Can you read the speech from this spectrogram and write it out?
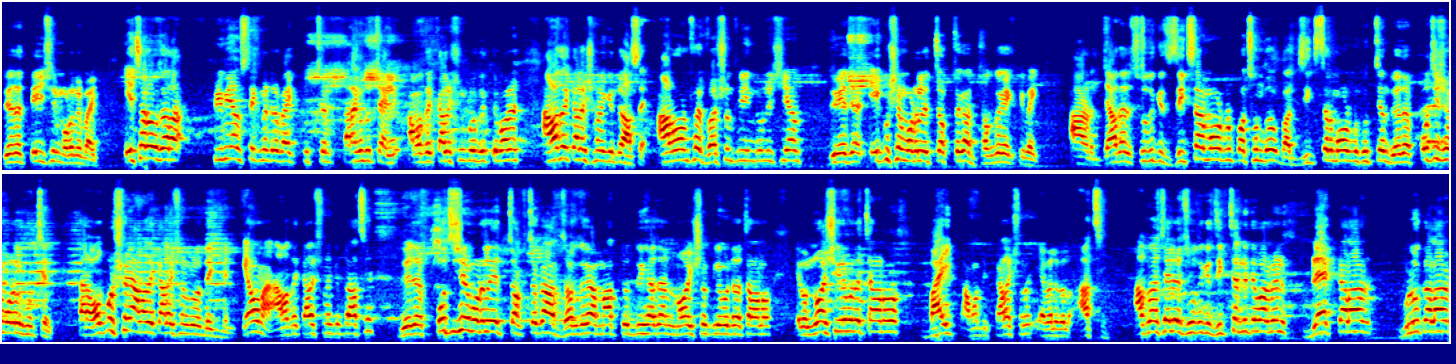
দুই হাজার তেইশের মডেলের বাইক এছাড়াও যারা প্রিমিয়াম সেগমেন্টের বাইক খুঁজছেন, তারা কিন্তু চাইলে আমাদের কালেকশনগুলো দেখতে পারেন। আমাদের কালেকশনে কিন্তু আছে R one five version three Indonesian দুই হাজার একুশের মডেলের চকচকা ঝকঝকে একটি বাইক আর যাদের সুজুকি জিক্সার মডেল পছন্দ বা জিক্সার মডেল খুঁজছেন, দুই হাজার পঁচিশের মডেল খুঁজছেন, তারা অবশ্যই আমাদের কালেকশনগুলো দেখবেন। কেননা আমাদের কালেকশনে কিন্তু আছে দুই হাজার পঁচিশের মডেলের চকচকা, ঝকঝকা মাত্র দুই হাজার নয়শো কিলোমিটার চালানো এবং নয়শো কিলোমিটার চালানো বাইক আমাদের কালেকশনে অ্যাভেলেবেল আছে। আপনারা চাইলে সুজুকি জিক্সার নিতে পারবেন, ব্ল্যাক কালার, ব্লু কালার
